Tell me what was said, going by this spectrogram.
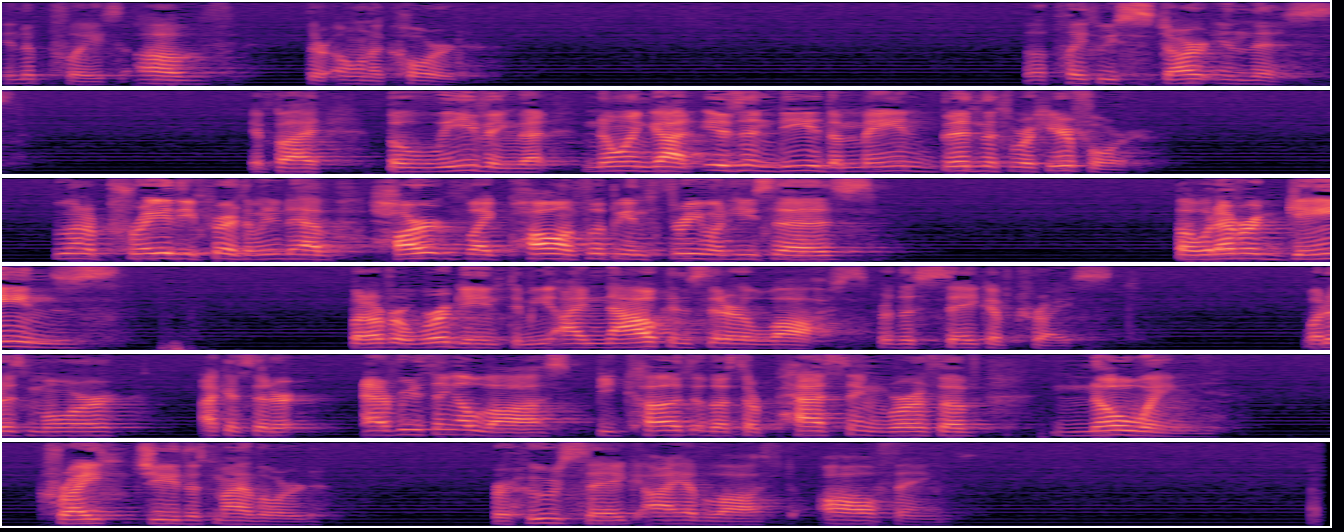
into place of their own accord. The place we start in this, if by believing that knowing God is indeed the main business we're here for. We want to pray these prayers, that we need to have heart like Paul in Philippians 3 when he says, But whatever gains, whatever were gains to me, I now consider loss for the sake of Christ. What is more, I consider everything a loss because of the surpassing worth of knowing Christ Jesus my Lord, for whose sake I have lost all things.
